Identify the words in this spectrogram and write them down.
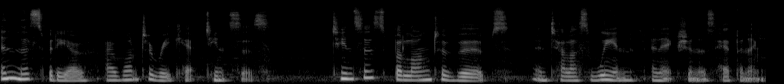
In this video, I want to recap tenses. Tenses belong to verbs and tell us when an action is happening.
